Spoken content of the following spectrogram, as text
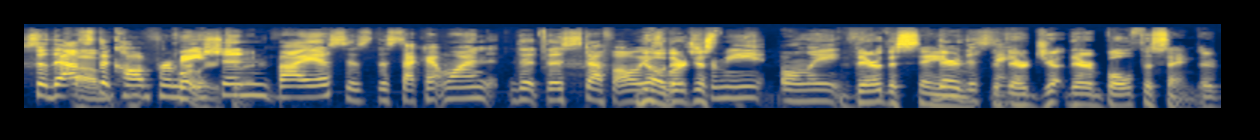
so that's um, the confirmation bias is the second one that this stuff always no, they're works just, for me only they're the same they're the same they're ju- they're both the same they're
